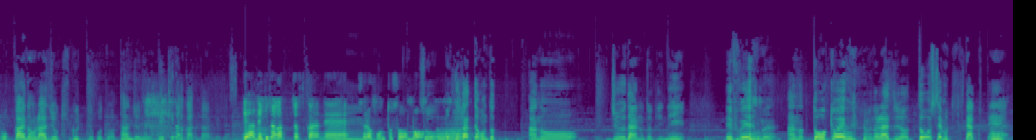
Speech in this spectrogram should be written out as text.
北海道のラジオ聞くっていうことは単純にできなかったわけです。いや、できなかったですからうねん。それは本当そう思う。そう、ん僕だって本当、あのー、10代の時に、FM、あの、東京 FM のラジオどうしても聞きたくて、うん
